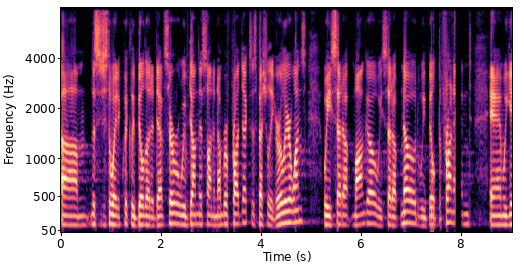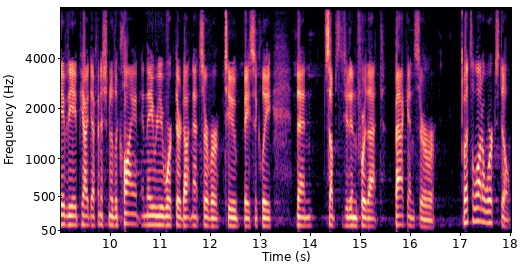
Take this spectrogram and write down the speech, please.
Um, this is just a way to quickly build out a dev server. We've done this on a number of projects, especially earlier ones. We set up Mongo, we set up Node, we built the front end, and we gave the API definition to the client, and they reworked their .NET server to basically then substitute in for that backend server. That's a lot of work still.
